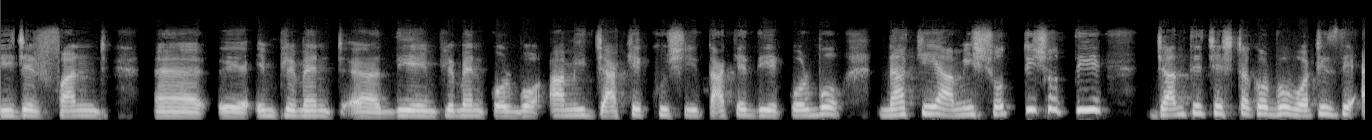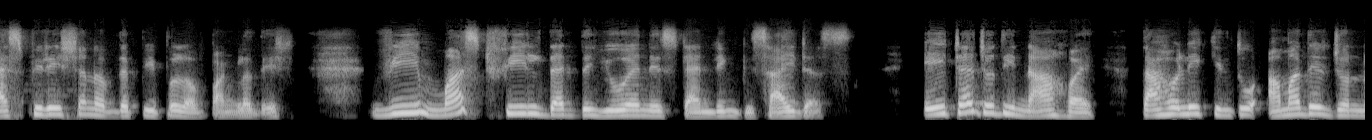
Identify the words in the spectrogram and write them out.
নিজের ফান্ড ইমপ্লিমেন্ট দিয়ে ইমপ্লিমেন্ট করব, আমি যাকে খুশি তাকে দিয়ে করব, নাকি আমি সত্যি সত্যি জানতে চেষ্টা করব what is the aspiration of the people of Bangladesh we must feel that the UN is standing beside us এইটা যদি না হয়, তাহলে কিন্তু আমাদের জন্য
